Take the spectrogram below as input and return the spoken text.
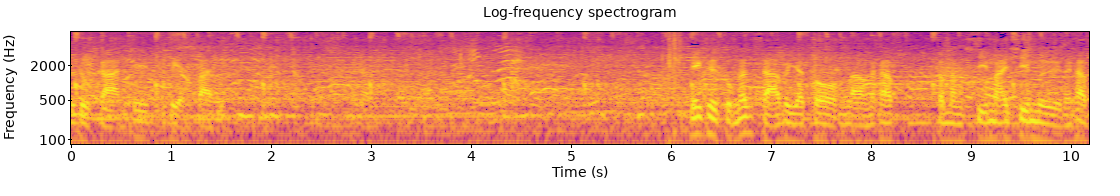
ฤดูกาลที่เปลี่ยนไป นี่คือกลุ่มนักศึกษาปริญญาโทของเรานะครับกำลังชี้ไม้ชี้มือนะครับ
